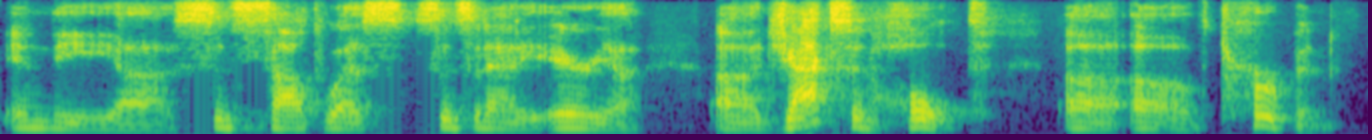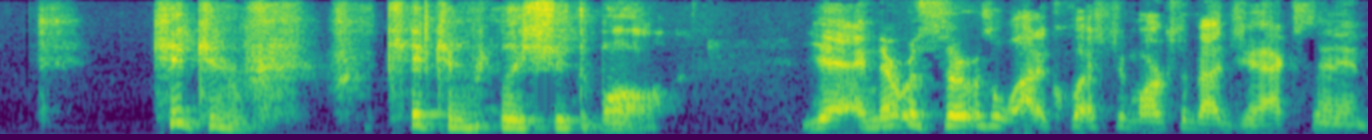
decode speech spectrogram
in the uh, Southwest Cincinnati area. Uh, Jackson Holt uh, of Turpin, kid can kid can really shoot the ball. Yeah, and there was there was a lot of question marks about Jackson and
